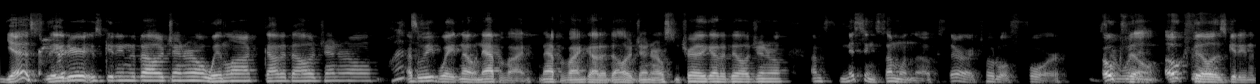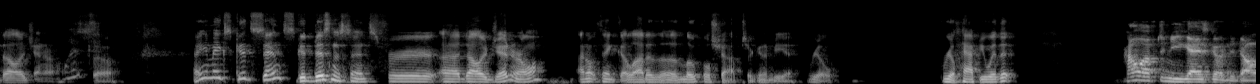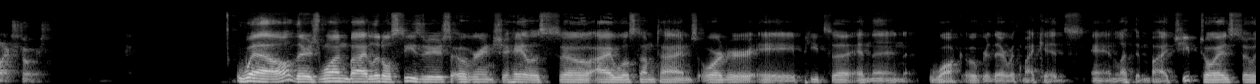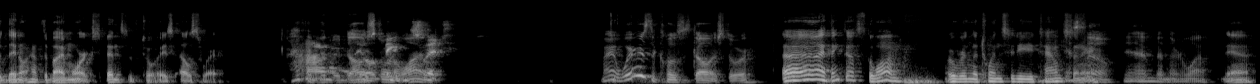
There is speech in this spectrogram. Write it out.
Yes, Vader is getting a Dollar General. Winlock got a Dollar General. What? I believe. Wait, no, Napavine. Napavine got a Dollar General. Centralia got a Dollar General. I'm missing someone though, because there are a total of four. Is there one in Oakville. Oakville is getting a Dollar General. What? So I think it makes good sense, good business sense for uh, Dollar General. I don't think a lot of the local shops are going to be a real, real happy with it. How often do you guys go to dollar stores? Well, there's one by Little Caesars over in Chehalis, so I will sometimes order a pizza and then walk over there with my kids and let them buy cheap toys so they don't have to buy more expensive toys elsewhere. I haven't been to a Uh, dollar the store in a while. switch. Man, where is the closest dollar store? Uh, I think that's the one over in the Twin City I Town guess Center. so. Yeah, I haven't been there in a while. Yeah.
